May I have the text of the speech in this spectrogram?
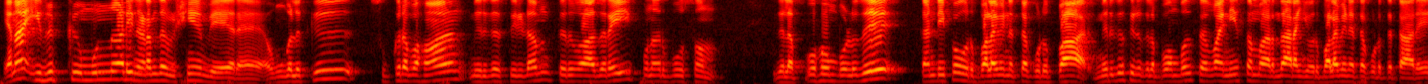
ஏன்னா இதுக்கு முன்னாடி நடந்த விஷயம் வேற. உங்களுக்கு சுக்கர பகவான் மிருகஸ்திரிடம் திருவாதிரை புனர்பூசம் இதில் போகும் பொழுது கண்டிப்பாக ஒரு பலவீனத்தை கொடுப்பார். மிருகசீரத்தில் போகும்போது செவ்வாய் நீசமா இருந்தால் அரங்கி ஒரு பலவீனத்தை கொடுத்துட்டாரு.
